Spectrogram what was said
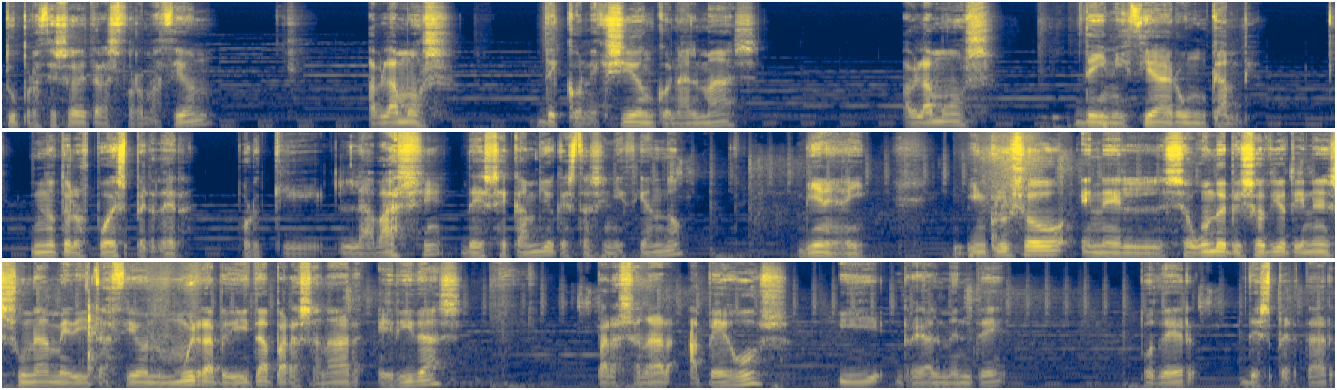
tu proceso de transformación. Hablamos de conexión con almas. Hablamos de iniciar un cambio. No te los puedes perder, porque la base de ese cambio que estás iniciando viene ahí. Incluso en el segundo episodio tienes una meditación muy rapidita para sanar heridas, para sanar apegos y realmente poder despertar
